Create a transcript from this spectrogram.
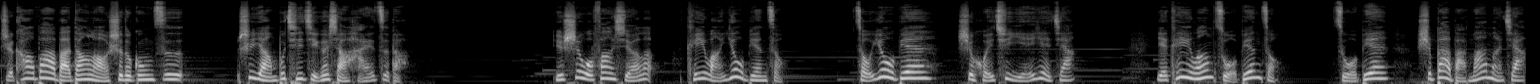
只靠爸爸当老师的工资，是养不起几个小孩子的。于是我放学了，可以往右边走，走右边是回去爷爷家，也可以往左边走，左边是爸爸妈妈家。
